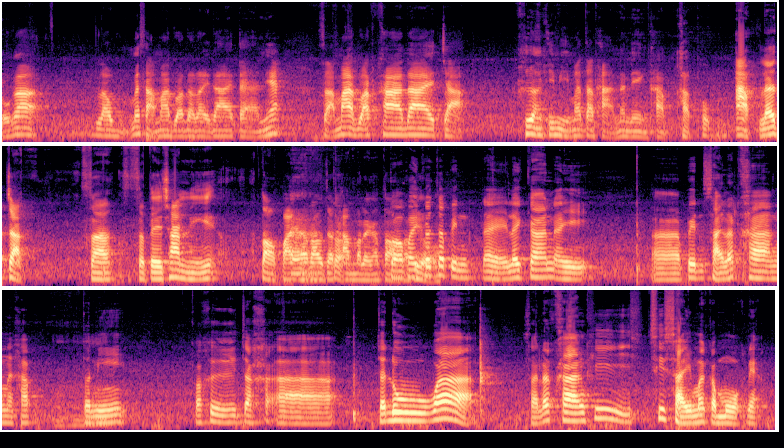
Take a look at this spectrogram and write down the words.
วก็ เราไม่สามารถวัดอะไรได้ แต่อันเนี้ยสามารถวัดค่าได้จากเครื่องที่มีมาตรฐานนั่นเองครับครับผมอะแล้วจากสสเตชันนี้ต่อไปเราจะทำอะไรกันต่อ ต่อไปครับพี่โก็จะเป็นไอ้รายการไอ้อ่าเป็นสายรัดคางนะครับ ตัวนี้ก็คือจะอ่าจะดูว่าสายรัดคางที่ที่ใส่มากับหมวกเนี่ยอ่า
